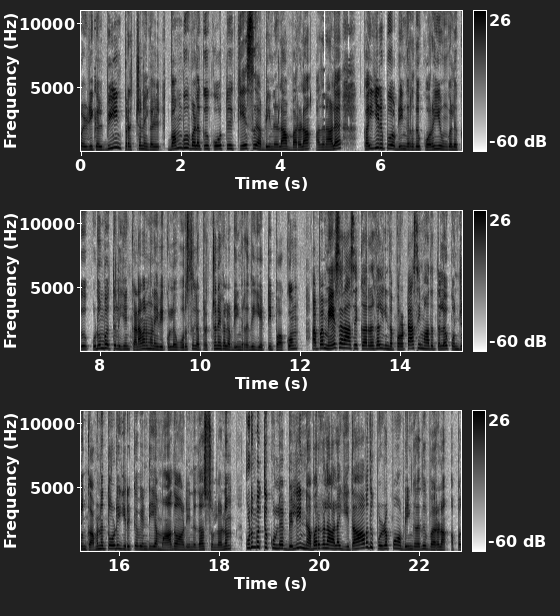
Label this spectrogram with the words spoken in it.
பழிகள் வீண் பிரச்சனைகள் வம்பு வழக்கு கோர்ட்டு கேஸு அப்படின்னு அப்படின்னுலாம் வரலாம். அதனால் கையிருப்பு அப்படிங்கிறது குறையும். உங்களுக்கு குடும்பத்திலையும் கணவன் மனைவிக்குள்ள ஒரு சில பிரச்சனைகள் அப்படிங்கிறது எட்டி பார்க்கும். அப்போ மேசராசிக்காரர்கள் இந்த புரட்டாசி மாதத்தில் கொஞ்சம் கவனத்தோடு இருக்க வேண்டிய மாதம் அப்படின்னு தான் சொல்லணும். குடும்பத்துக்குள்ள வெளி நபர்களால் ஏதாவது குழப்பம் அப்படிங்கிறது வரலாம். அப்போ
